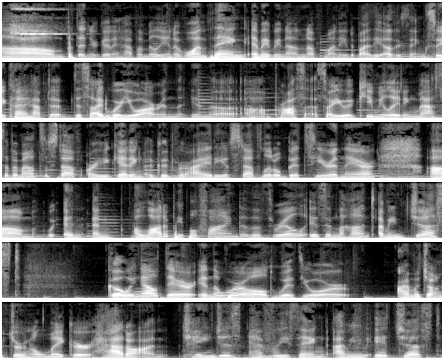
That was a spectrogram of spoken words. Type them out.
Um, but then you're going to have a million of one thing and maybe not enough money to buy the other thing. So you kind of have to decide where you are in the in the um, process. Are you accumulating massive amounts of stuff? Are you getting a good variety of stuff, little bits here and there? Um, and and a lot of people find the thrill is in the hunt. I mean, just going out there in the world with your I'm a junk journal maker hat on changes everything. I mean, it just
